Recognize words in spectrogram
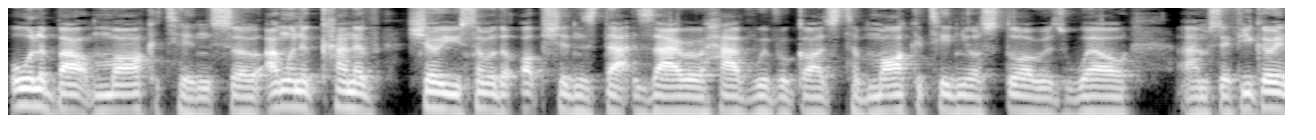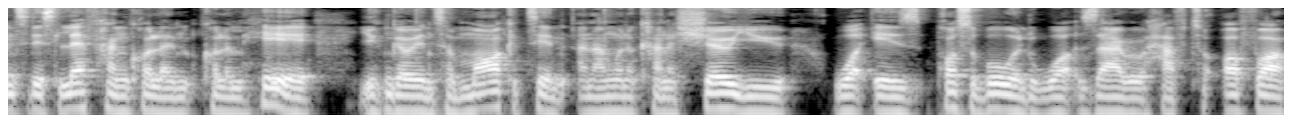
all about marketing. So I'm going to kind of show you some of the options that Zyro have with regards to marketing your store as well. Um, so if you go into this left hand column column here, you can go into marketing and I'm going to kind of show you what is possible and what Zyro have to offer.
